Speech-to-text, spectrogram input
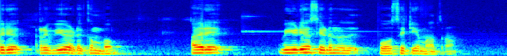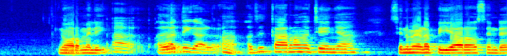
ഒരു റിവ്യൂ എടുക്കുമ്പം അവർ വീഡിയോസ് ഇടുന്നത് പോസിറ്റീവ് മാത്രമാണ്. നോർമലി അത് കാരണം എന്ന് വെച്ച് കഴിഞ്ഞാൽ സിനിമയുടെ പി ആർ ഒസിന്റെ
